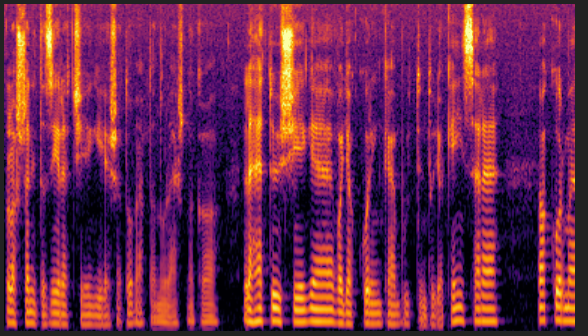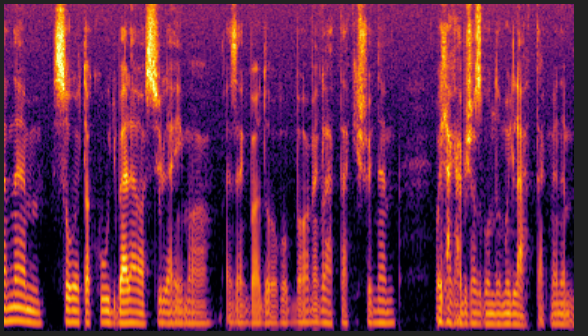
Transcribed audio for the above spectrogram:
lassan itt az érettségi és a továbbtanulásnak a lehetősége, vagy akkor inkább úgy tűnt, hogy a kényszere, akkor már nem szóltak úgy bele a szüleim a, ezekbe a dolgokba, meglátták is, hogy nem vagy legalábbis azt gondolom, hogy látták, mert nem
